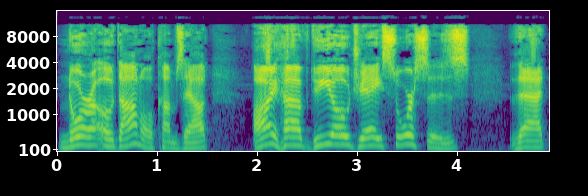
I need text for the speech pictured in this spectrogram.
Norah O'Donnell comes out. I have DOJ sources that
